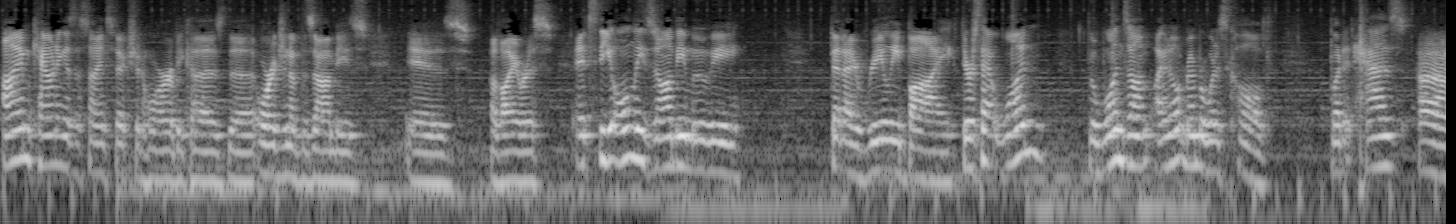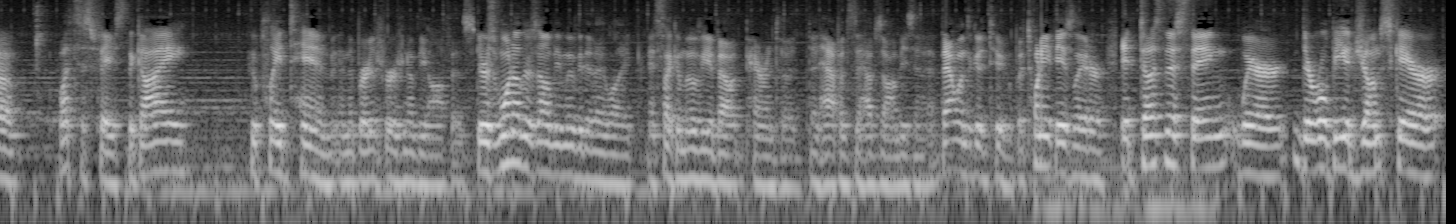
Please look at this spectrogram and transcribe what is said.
I'm counting as a science fiction horror because the origin of the zombies is a virus. It's the only zombie movie that I really buy. There's that one, the one zombie, I don't remember what it's called, but it has, uh, what's his face? The guy who played Tim in the British version of The Office. There's one other zombie movie that I like. It's like a movie about parenthood that happens to have zombies in it. That one's good too, but 28 Days Later, it does this thing where there will be a jump scare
